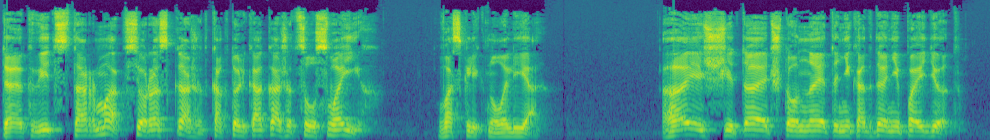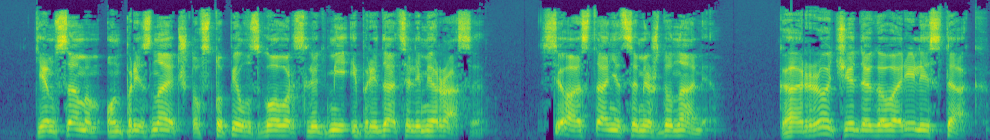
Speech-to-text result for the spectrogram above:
«Так ведь Стармак все расскажет, как только окажется у своих!» – воскликнул Илья. «Ая считает, что он на это никогда не пойдет. Тем самым он признает, что вступил в сговор с людьми и предателями расы. Все останется между нами. Короче, договорились так.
